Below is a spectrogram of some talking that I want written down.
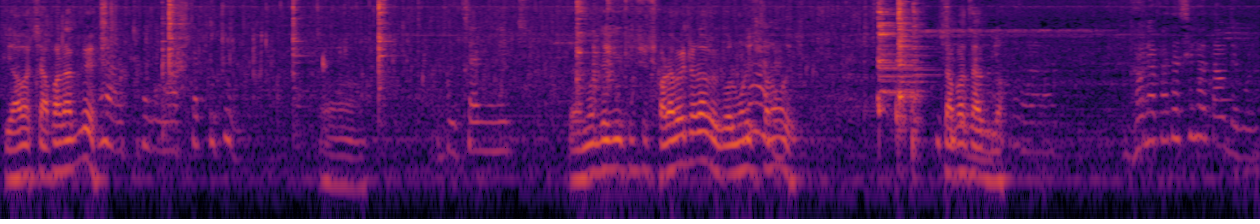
তুই আবার চাপা রাখবে? হ্যাঁ এর মধ্যে কি কিছু ছড়াবে টড়াবে গোলমরিচ হ্যাঁ। চাপা থাকল। ধনে পাতা ছিল তাও দেবো না।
